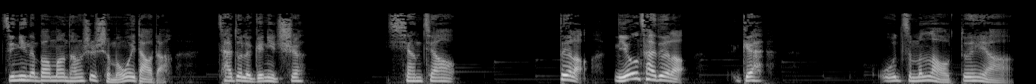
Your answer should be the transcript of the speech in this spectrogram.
今天的棒棒糖是什么味道的？猜对了给你吃，香蕉。对了，你又猜对了，给。我怎么老对呀？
